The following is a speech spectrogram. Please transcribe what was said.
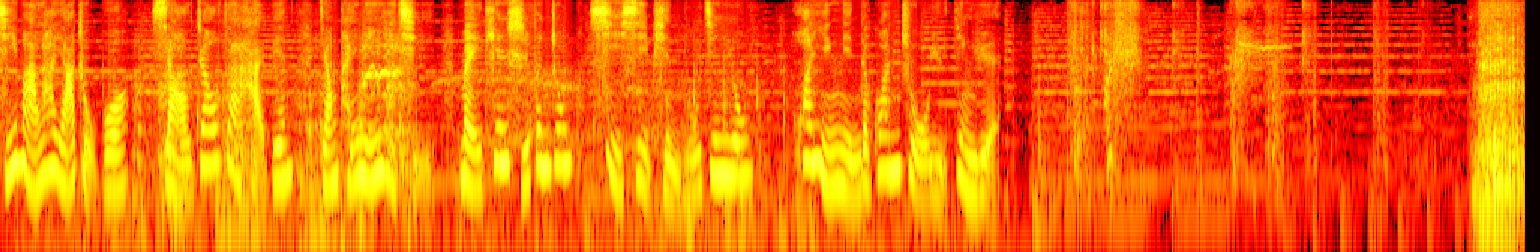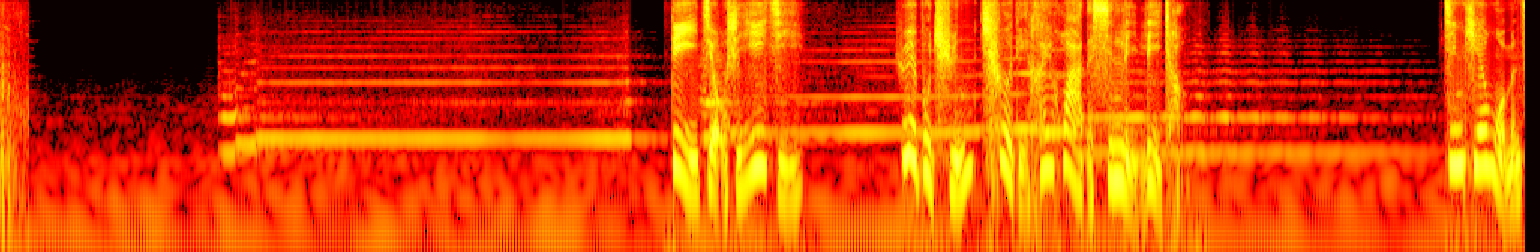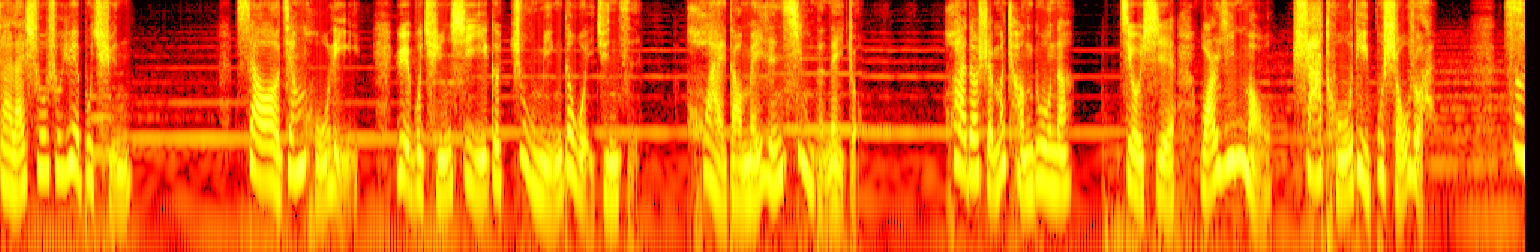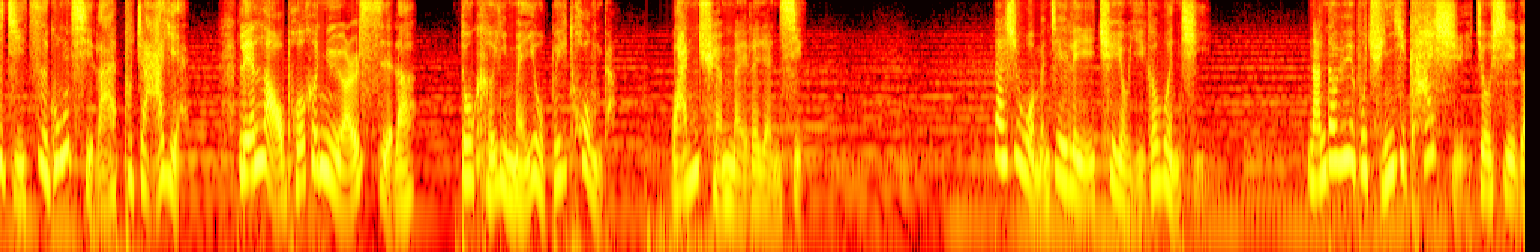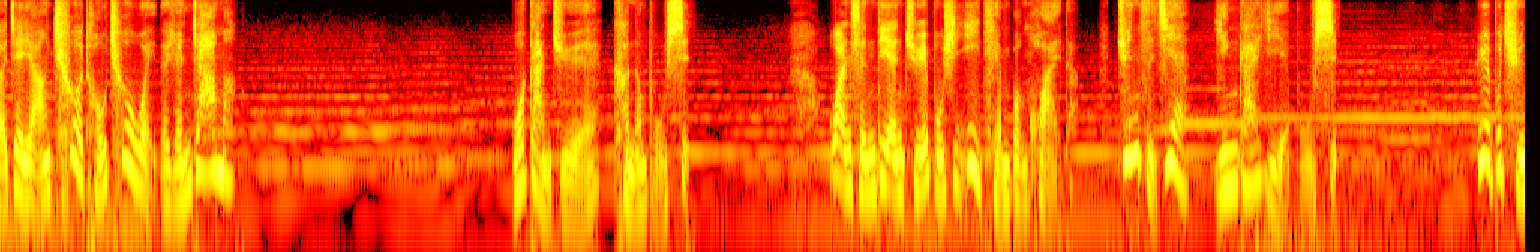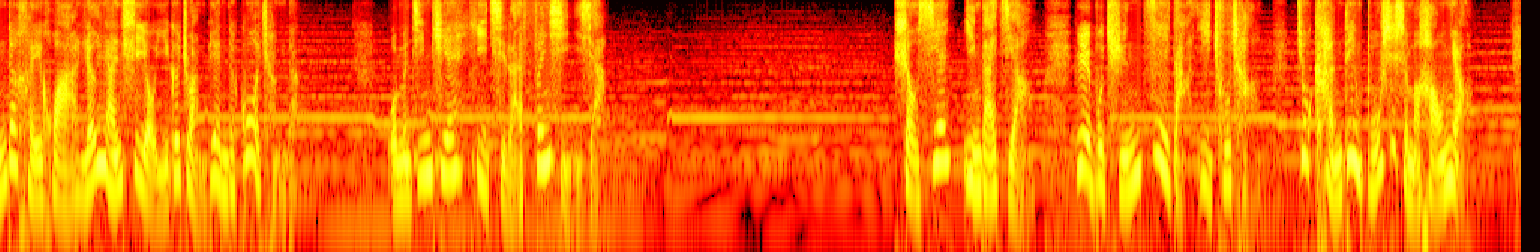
喜马拉雅主播小昭在海边将陪您一起每天十分钟细细品读金庸，欢迎您的关注与订阅。第九十一集，岳不群彻底黑化的心理历程。今天我们再来说说岳不群。《笑傲江湖》里，岳不群是一个著名的伪君子，坏到没人性的那种。坏到什么程度呢？就是玩阴谋，杀徒弟不手软，自己自宫起来不眨眼，连老婆和女儿死了。都可以没有悲痛的，完全没了人性。但是我们这里却有一个问题：难道岳不群一开始就是个这样彻头彻尾的人渣吗？我感觉可能不是。万神殿绝不是一天崩坏的，君子剑应该也不是。岳不群的黑化仍然是有一个转变的过程的。我们今天一起来分析一下。首先应该讲，岳不群自打一出场，就肯定不是什么好鸟，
